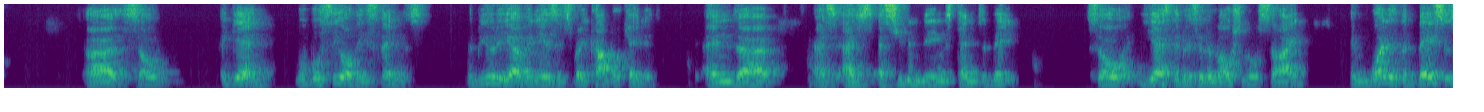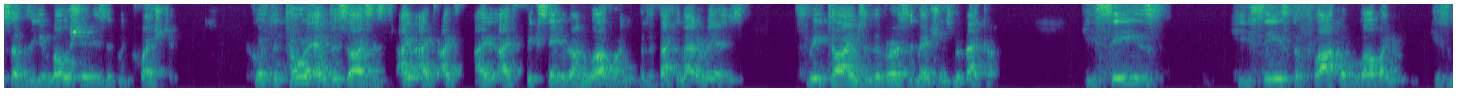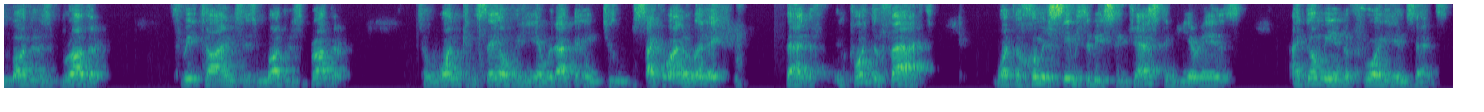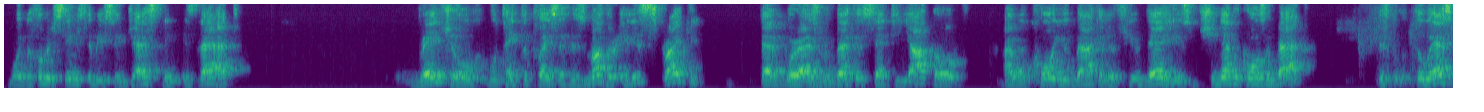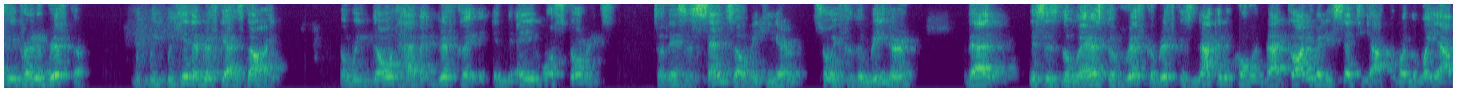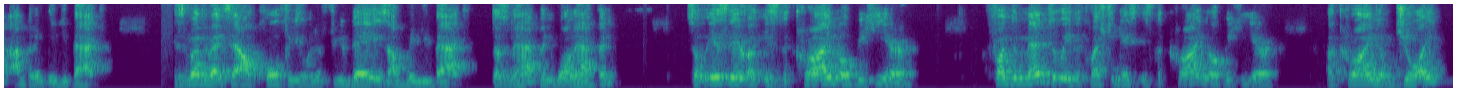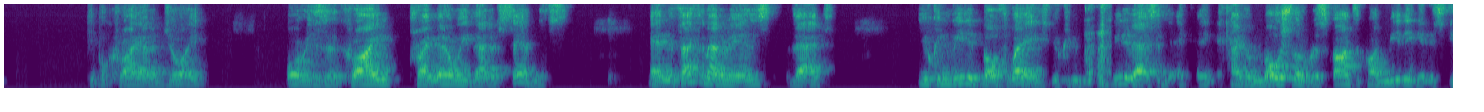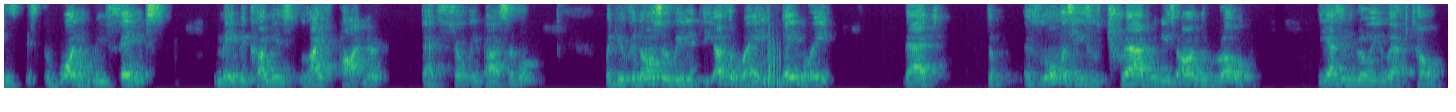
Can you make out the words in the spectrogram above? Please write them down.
Uh, so again, we'll, we'll, see all these things. The beauty of it is it's very complicated, and uh, as, as, as human beings tend to be. So yes, there is an emotional side, and what is the basis of the emotion is a good question. Because the Torah emphasizes, I, I, I, I I fixated on love one, but the fact of the matter is, three times in the verse it mentions Rebecca. He sees, he sees the flock of Lavan his mother's brother, three times his mother's brother. So one can say over here, without getting too psychoanalytic, that in point of fact, what the Chumash seems to be suggesting here is I don't mean in a Freudian sense. What the Chumash seems to be suggesting is that Rachel will take the place of his mother. It is striking that whereas Rebecca said to Yaakov, I will call you back in a few days, she never calls him back. This, the last we've heard of Rivka. We, we, hear that Rivka has died, but we don't have it, Rivka in any more stories. So there's a sense over here, sorry for the reader, that this is the last of Rivka. Rivka is not going to call him back. God already said to Yaakov on the way out, I'm going to bring you back. His mother had said, I'll call for you in a few days. I'll bring you back. Doesn't happen, won't happen. So is there, a, is the crying over here, fundamentally the question is, is the crying over here a crying of joy? People cry out of joy. Or is the crying primarily that of sadness? And the fact of the matter is that you can read it both ways. You can read it as a, a, kind of emotional response upon meeting it is the one who he thinks may become his life partner. That's certainly possible. But you can also read it the other way, namely that the, as long as he's traveling, he's on the road, he hasn't really left home.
